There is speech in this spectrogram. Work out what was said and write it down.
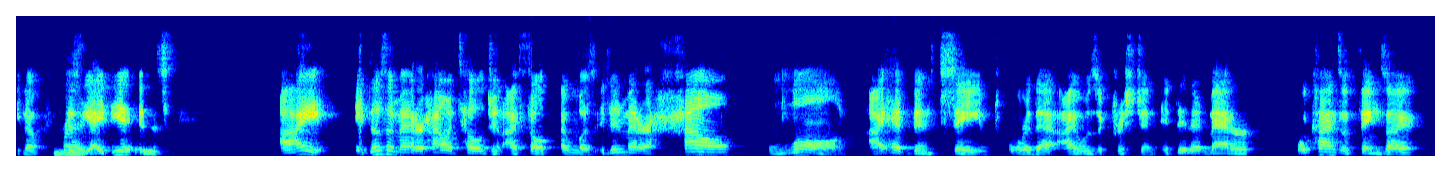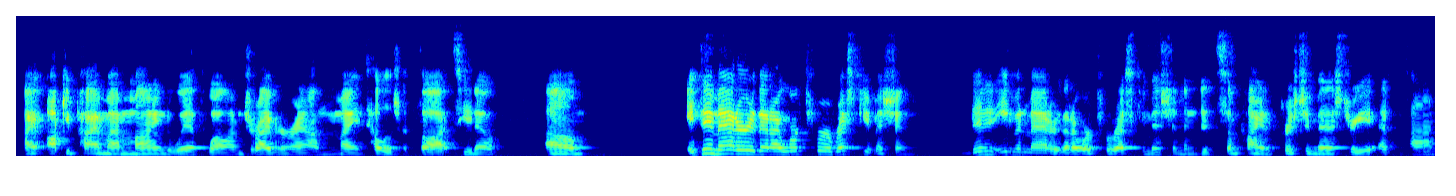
You know, because Right. the idea is, I. It doesn't matter how intelligent I felt I was. It didn't matter how long I had been saved or that I was a Christian. It didn't matter what kinds of things I I occupy my mind with while I'm driving around, my intelligent thoughts, you know. Um, it didn't matter that I worked for a rescue mission. It didn't even matter that I worked for a rescue mission and did some kind of Christian ministry at the time.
